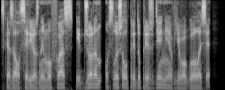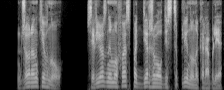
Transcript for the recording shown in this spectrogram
сказал серьезный Муфас, и Джоран услышал предупреждение в его голосе. Джоран кивнул. Серьезный Муфас поддерживал дисциплину на корабле,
